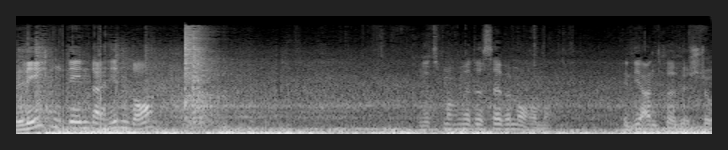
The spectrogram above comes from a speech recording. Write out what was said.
legen den dahinter. Und jetzt machen wir dasselbe noch einmal. In die andere Richtung.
